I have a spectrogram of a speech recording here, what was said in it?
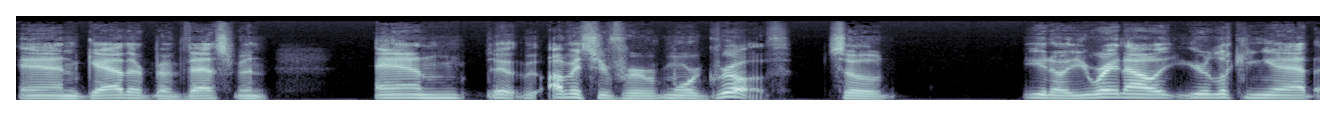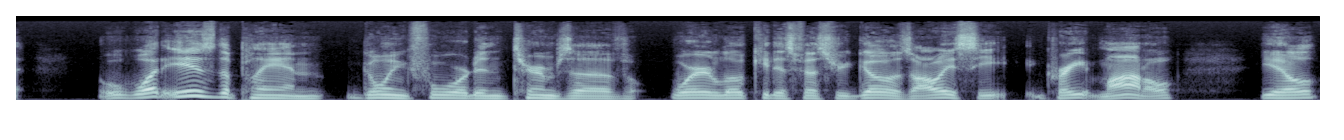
and gather up investment and uh, obviously for more growth. So, you know, you right now you're looking at what is the plan going forward in terms of where Lowkey Dispensary goes. Obviously, great model. You know,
